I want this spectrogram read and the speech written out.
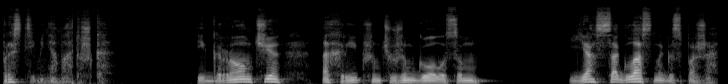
«Прости меня, матушка!» и громче, охрипшим чужим голосом. «Я согласна, госпожа.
